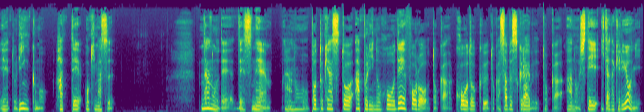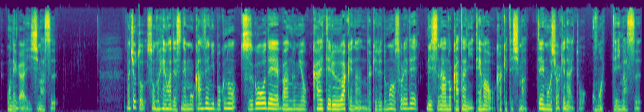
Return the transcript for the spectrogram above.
えっ、ー、と、リンクも貼っておきます。なのでですね、あの、ポッドキャストアプリの方でフォローとか、購読とか、サブスクライブとか、あの、していただけるようにお願いします。まあ、ちょっとその辺はですね、もう完全に僕の都合で番組を変えてるわけなんだけれども、それでリスナーの方に手間をかけてしまって申し訳ないと思っています。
